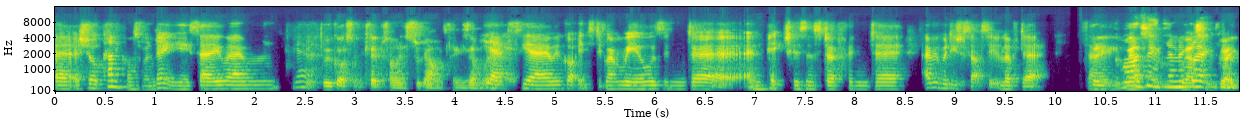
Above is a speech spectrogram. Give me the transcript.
a, a short canicross run, don't you? So um, yeah, we've got some clips on Instagram and things, haven't we? Yes, yeah, we've got Instagram reels and uh, and pictures and stuff, and uh, everybody just absolutely loved it. So well, I think they're neglecting.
